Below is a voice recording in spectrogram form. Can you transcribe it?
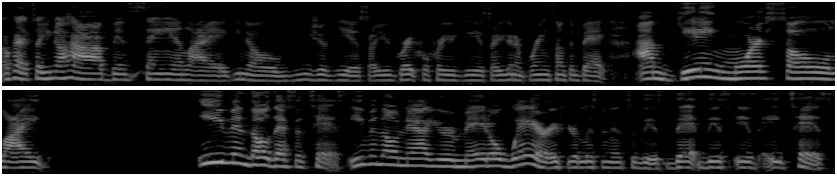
Okay, so you know how I've been saying, like, you know, use your gifts. Are you grateful for your gifts? Are you going to bring something back? I'm getting more so like even though that's a test, even though now you're made aware, if you're listening to this, that this is a test,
